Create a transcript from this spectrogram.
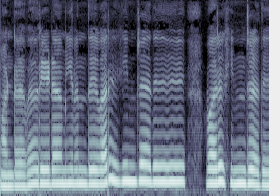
ஆண்டவரிடமிருந்து வருகின்றது வருகின்றது.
